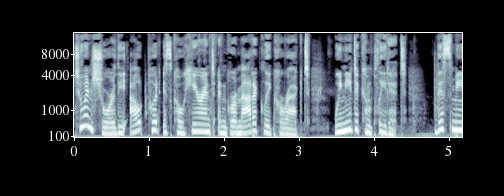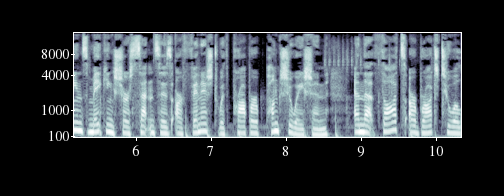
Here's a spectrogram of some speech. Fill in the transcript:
To ensure the output is coherent and grammatically correct, we need to complete it. This means making sure sentences are finished with proper punctuation and that thoughts are brought to a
